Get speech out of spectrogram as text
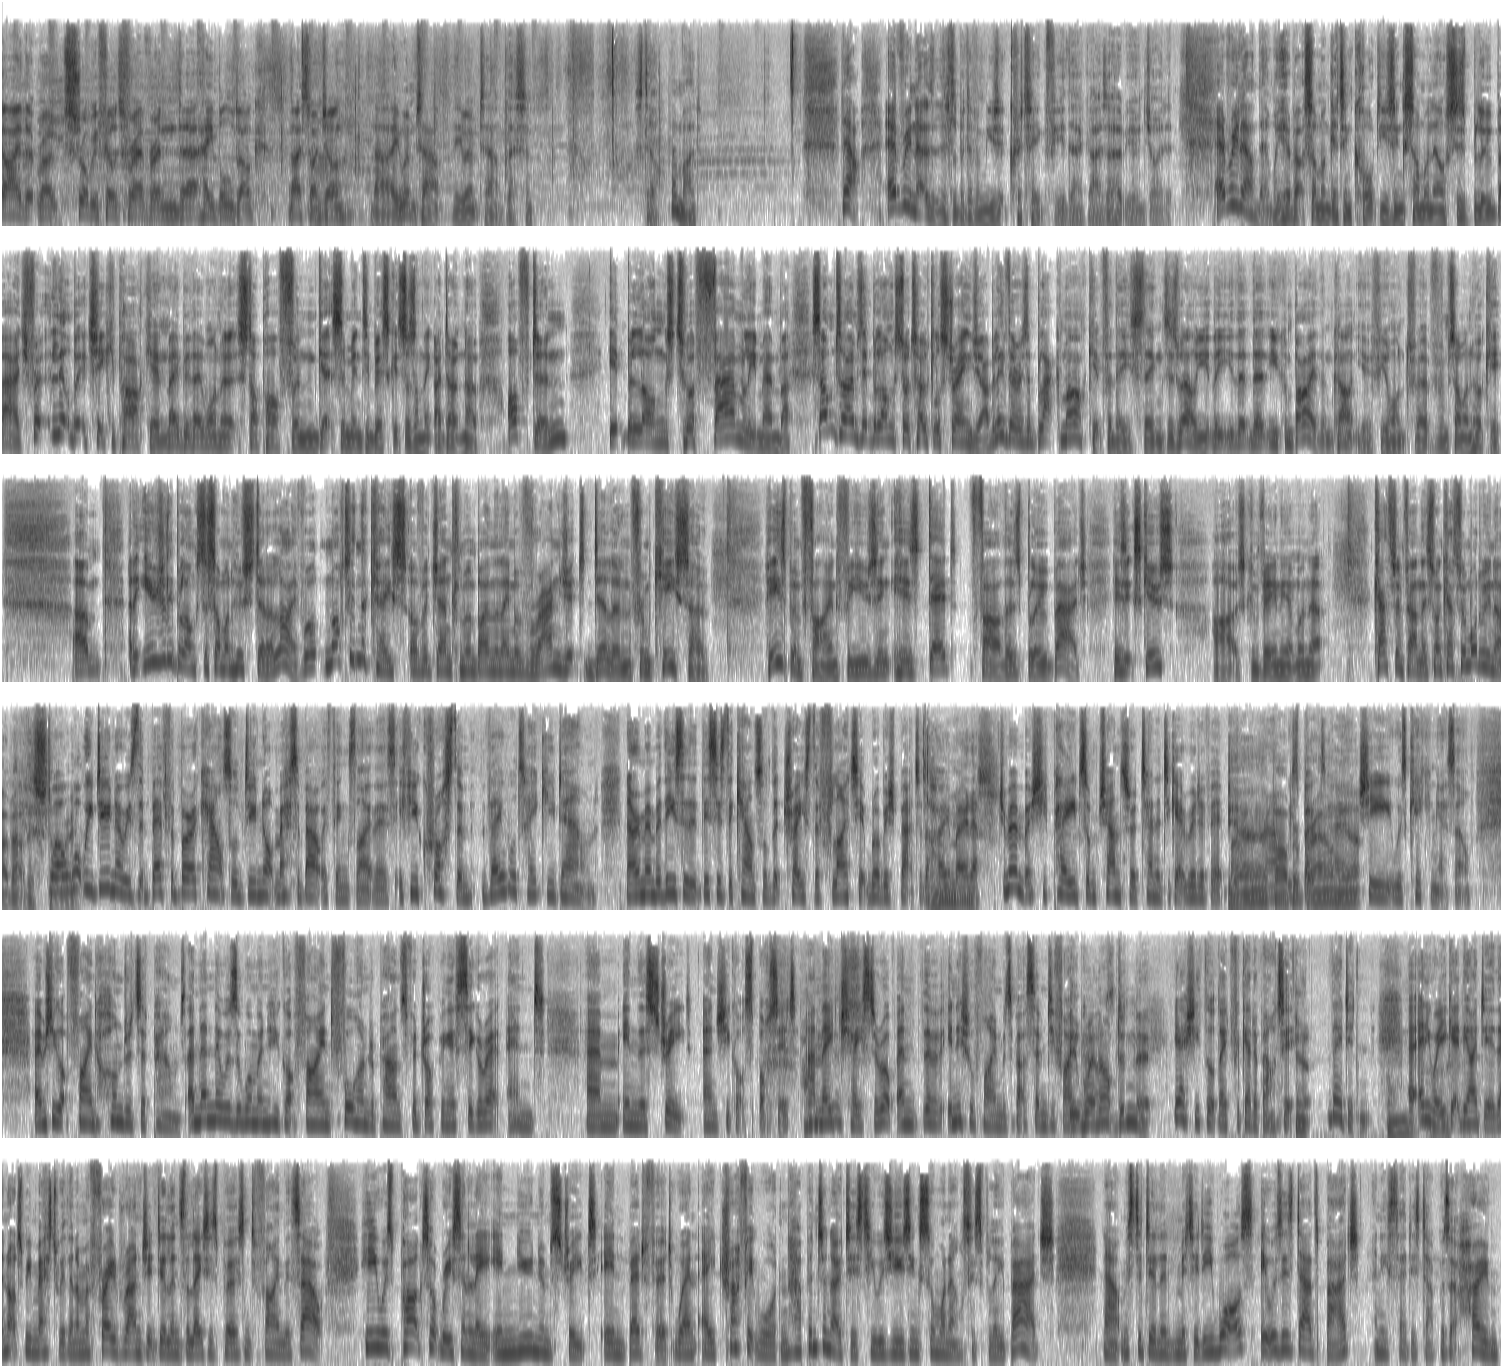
guy that wrote Strawberry Fields Forever and uh, Hey Bulldog. Nice one, John. No, he wimped out. He wimped out, bless him. Still, never mind. Now, every now a little bit of a music critique for you there, guys. I hope you enjoyed it. Every now and then we hear about someone getting caught using someone else's blue badge for a little bit of cheeky parking. Maybe they want to stop off and get some minty biscuits or something. I don't know. Often it belongs to a family member. Sometimes it belongs to a total stranger. I believe there is a black market for these things as well. You, the, the, the, you can buy them, can't you, if you want, for, from someone hooky. Um, and it usually belongs to someone who's still alive. Well, not in the case of a gentleman by the name of Ranjit Dillon from Kiso. He's been fined for using his dead father's blue badge. His excuse? Ah, it was convenient, wasn't it? Catherine found this one. Catherine, what do we know about this story? Well, what we do know is that Bedford Borough Council do not mess about with things like this. If you cross them, they will take you down. Now, remember, these are, this is the council that traced the fly tip rubbish back to the Oh, homeowner. yes. Do you remember she paid some chancellor a tenner to get rid of it? Yeah, We Barbara spoke to Brown, her, yeah. and She was kicking herself. Um, she got fined hundreds of pounds. And then there was a woman who got fined £400 for dropping a cigarette end um, in the street, and she got spotted. and they chased her up. And the initial fine was about £75. Oh, it went up, didn't it? Yeah, she thought they'd forget about it. Yeah. They didn't. Oh, Uh, anyway, you get the idea. They're not to be messed with, and I'm afraid Ranjit Dillon's the latest person to find this out. He was parked up recently in Newnham Street in Bedford when a traffic warden happened to notice he was using someone else's blue badge. Now, Mr. Dillon admitted he was. It was his dad's badge, and he said his dad was at home.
